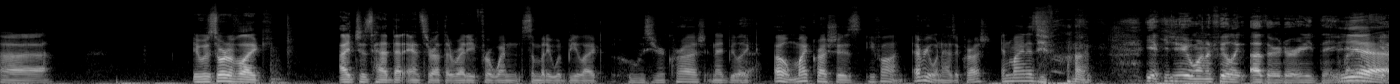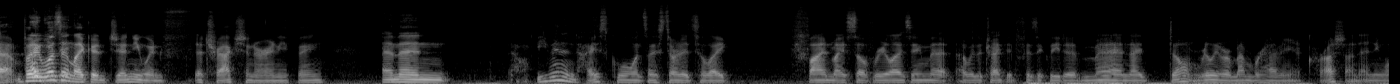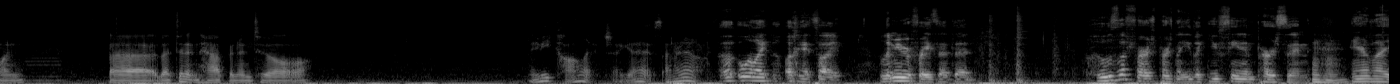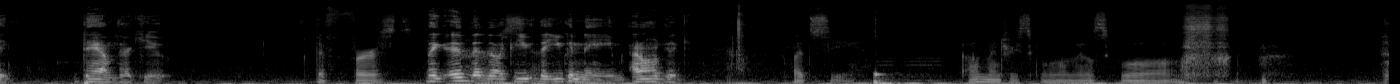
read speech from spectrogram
uh, it was sort of like I just had that answer at the ready for when somebody would be like, "Who's your crush?" and I'd be like, Yeah. "Oh, my crush is Yvonne. Everyone has a crush, and mine is Yvonne." Yeah, because you didn't want to feel like othered or anything. but, yeah, but I it wasn't like a genuine f- attraction or anything. And then, even in high school, once I started to like find myself realizing that I was attracted physically to men, I don't really remember having a crush on anyone. Uh, that didn't happen until maybe college, I guess. I don't know. Uh, well, like okay, so like let me rephrase that then. Who's the first person that you like you've seen in person, Mhm. and you're like, damn, they're cute. The first, Like it, that, that, like you that you can name. I don't have like. let's see, elementary school, middle school.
